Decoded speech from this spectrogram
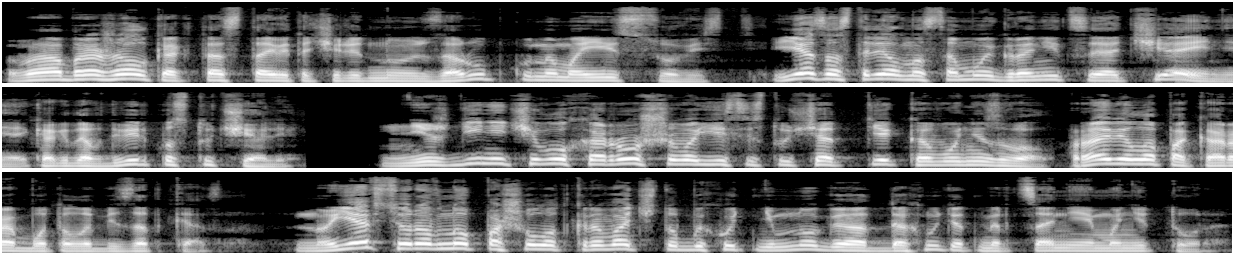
Воображал, как та ставит очередную зарубку на моей совести. Я застрял на самой границе отчаяния, когда в дверь постучали. Не жди ничего хорошего, если стучат те, кого не звал. Правило пока работало безотказно. Но я все равно пошел открывать, чтобы хоть немного отдохнуть от мерцания монитора.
